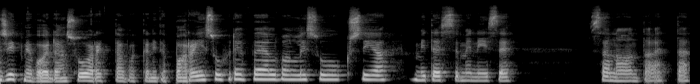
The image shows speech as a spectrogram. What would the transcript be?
No sitten me voidaan suorittaa vaikka niitä parisuhdevelvollisuuksia. Miten se meni se sanonta, että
